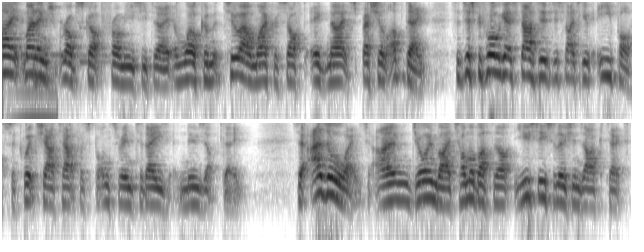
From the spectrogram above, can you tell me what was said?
Hi, my name's Rob Scott from UC Today, and welcome to our Microsoft Ignite special update. So, just before we get started, just like to give EPOS a quick shout out for sponsoring today's news update. So, as always, I'm joined by Tom Arbuthnot, UC Solutions Architect,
